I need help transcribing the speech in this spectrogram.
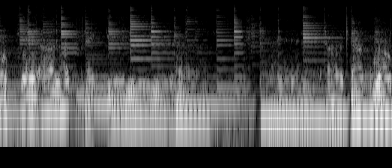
ووكل على همك جيلك هتقدم يوم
